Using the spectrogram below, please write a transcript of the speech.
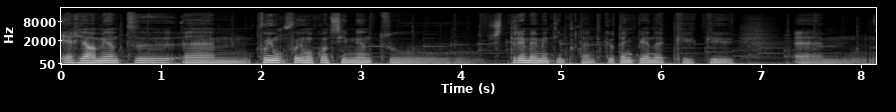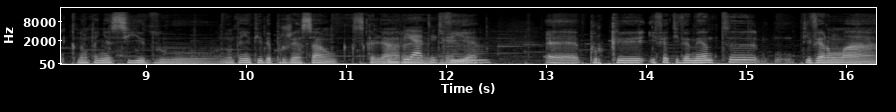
é, realmente um, foi, um, foi um acontecimento extremamente importante que eu tenho pena que, que um, que não tenha sido, não tenha tido a projeção que se calhar Mediática, devia. Uh, porque efetivamente tiveram lá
